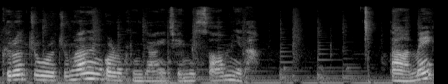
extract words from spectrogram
그런 쪽으로 좀 하는 걸로 굉장히 재밌어 합니다. 다음에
